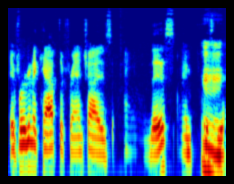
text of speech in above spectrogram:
if we're gonna cap the franchise on this, I'm Mhm.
